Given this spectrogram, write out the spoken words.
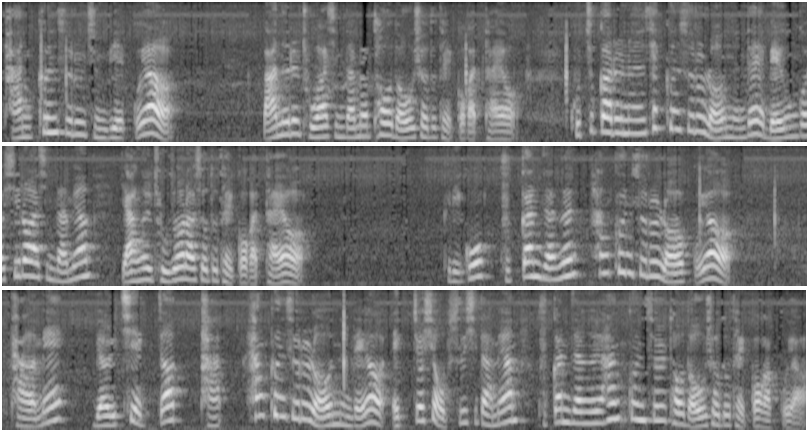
반 큰술을 준비했고요. 마늘을 좋아하신다면 더 넣으셔도 될 것 같아요. 고춧가루는 3큰술을 넣었는데 매운 거 싫어하신다면 양을 조절하셔도 될 것 같아요. 그리고 국간장은 한 큰술을 넣었고요. 다음에 멸치 액젓 한 큰술을 넣었는데요. 액젓이 없으시다면 국간장을 한 큰술 더 넣으셔도 될 것 같고요.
